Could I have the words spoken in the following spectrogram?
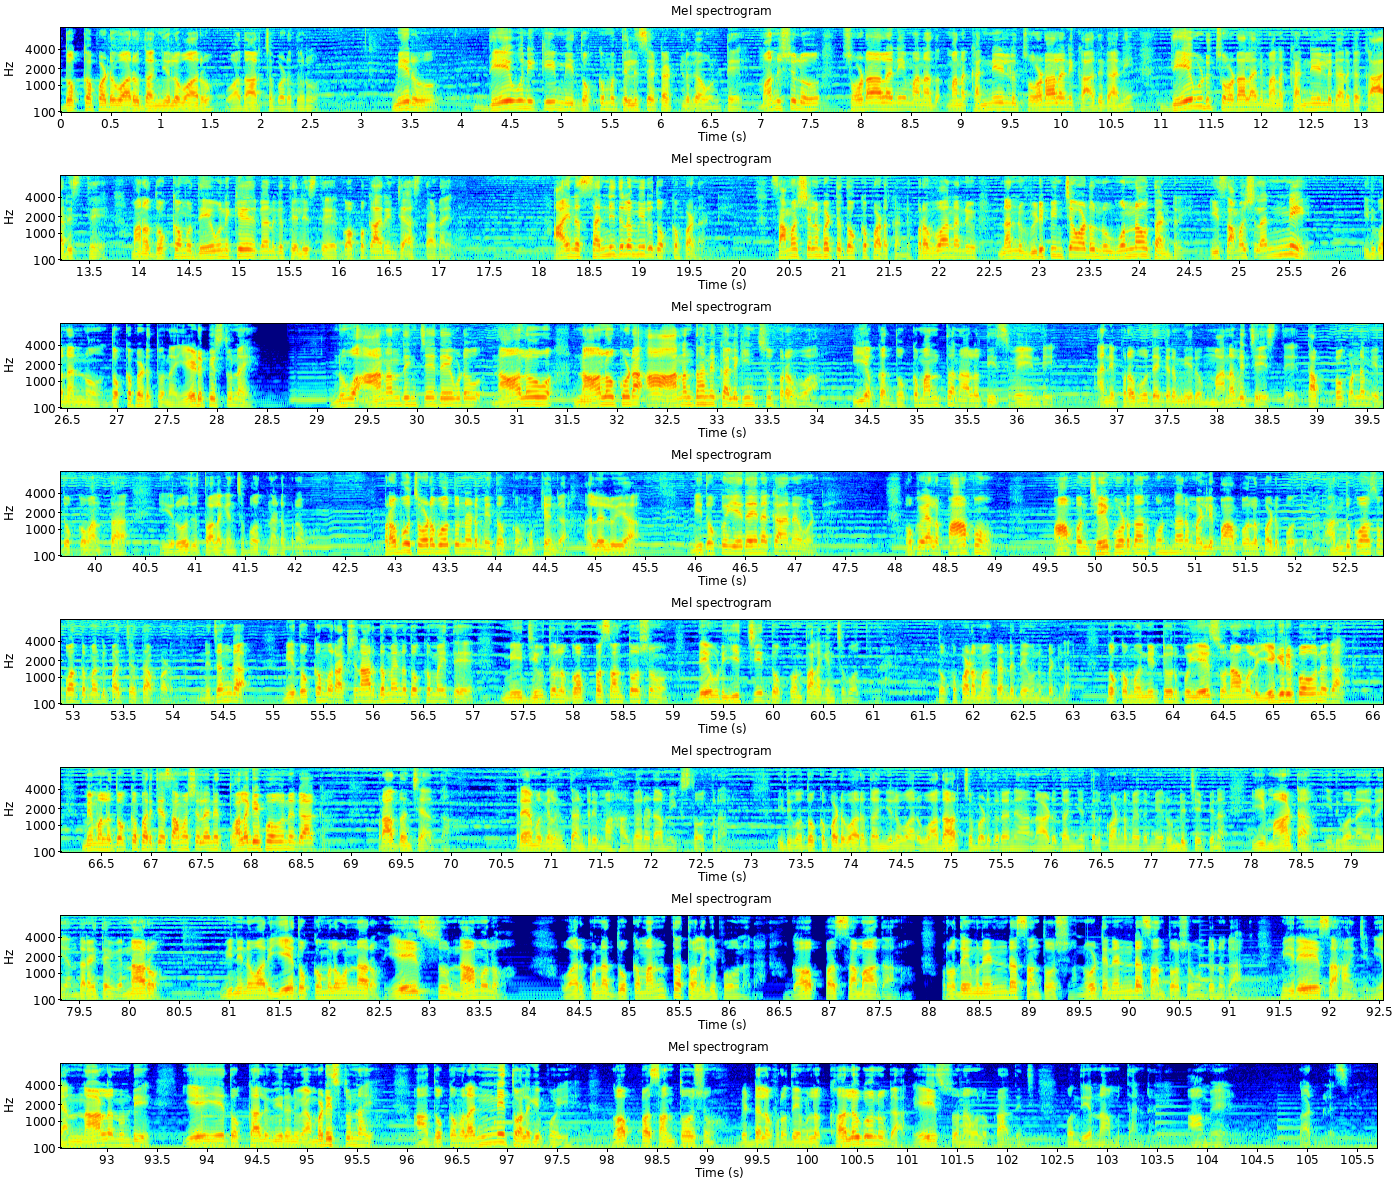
దుఃఖపడువారు ధన్యుల వారు ఓదార్చబడుదురు. మీరు దేవునికి మీ దుఃఖము తెలిసేటట్లుగా ఉంటే మనుషులు చూడాలని మన మన కన్నీళ్ళు చూడాలని కాదు కానీ దేవుడు చూడాలని మన కన్నీళ్ళు గనక కారిస్తే మన దుఃఖము దేవునికే గనక తెలిస్తే గొప్ప కార్యం చేస్తాడు ఆయన. ఆయన సన్నిధిలో మీరు దుఃఖపడండి. సమస్యలను బట్టి దుఃఖపడకండి. ప్రభు నన్ను నన్ను విడిపించేవాడు నువ్వు ఉన్నావు తండ్రి. ఈ సమస్యలన్నీ ఇదిగో నన్ను దుఃఖపెడుతున్నాయి ఏడిపిస్తున్నాయి. నువ్వు ఆనందించే దేవుడు నాలో నాలో కూడా ఆ ఆనందాన్ని కలిగించు ప్రభువ. ఈ యొక్క దుఃఖమంతా నాలో తీసివేయండి అని ప్రభు దగ్గర మీరు మనవి చేస్తే తప్పకుండా మీ దుఃఖం అంతా ఈరోజు తొలగించబోతున్నాడు ప్రభు. ప్రభు చూడబోతున్నాడు మీ దుఃఖం ముఖ్యంగా. అలలుయ మీ దుఃఖం ఏదైనా కానివ్వండి. ఒకవేళ పాపం పాపం చేయకూడదు అనుకుంటున్నారు మళ్ళీ పాపంలో పడిపోతున్నారు. అందుకోసం కొంతమంది పశ్చాత్తాపడతారు. నిజంగా మీ దుఃఖము రక్షణార్థమైన దుఃఖమైతే మీ జీవితంలో గొప్ప సంతోషం దేవుడు ఇచ్చి దుఃఖం తొలగించబోతున్నాడు. దుఃఖపడమాకండి దేవుని బిడ్డలు దుఃఖము నిట్టూర్పు ఏ సునాములు ఎగిరిపోవునుగాక మిమ్మల్ని దుఃఖపరిచే సమస్యలన్నీ తొలగిపోవునుగాక ప్రార్థన చేద్దాం. ప్రేమ కలిగిన తండ్రి మహాగనుడా మీకు స్తోత్రాలు. ఇదిగో దుఃఖపడివారు ధన్యులు వారు వాదార్చబడుదురని ఆనాడు ధన్యతల కొండ మీద మీరుండి చెప్పిన ఈ మాట ఇదిగో నాయన ఎందరైతే విన్నారో వినిన వారు ఏ దుఃఖములో ఉన్నారో ఏసు నాములో వారికున్న దుఃఖమంతా తొలగిపోవునుగా గొప్ప సమాధానం. హృదయం నిండా సంతోషం నోటి నిండా సంతోషం ఉండునుగా మీరే సహాయించండి. ఎన్నాళ్ళ నుండి ఏ ఏ దుఃఖాలు వీరిని వెంబడిస్తున్నాయో ఆ దుఃఖములన్నీ తొలగిపోయి గొప్ప సంతోషం బిడ్డల హృదయంలో కలుగునుగా ఏ సునాములు ప్రార్థించి పొంది ఉన్నాము తండ్రి. ఆమె గాడ్ బ్లెస్ యూ.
